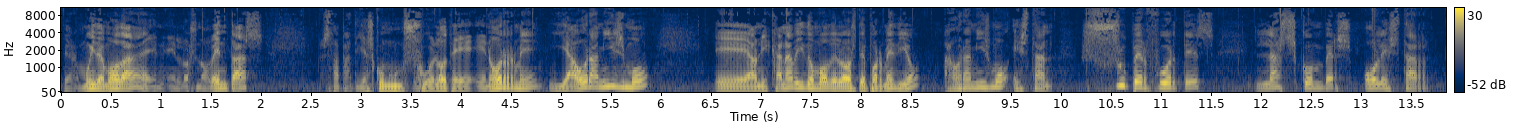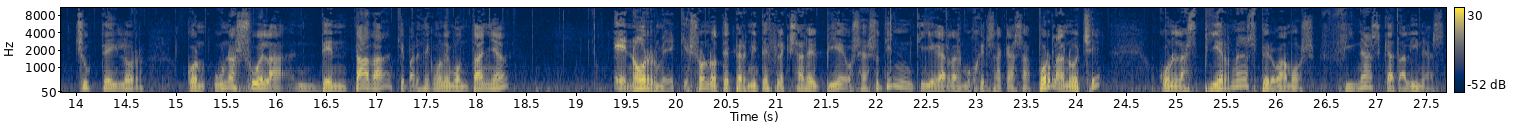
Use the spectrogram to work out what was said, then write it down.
pero muy de moda en, en los noventas, zapatillas con un suelote enorme y ahora mismo, eh, aunque han habido modelos de por medio, ahora mismo están súper fuertes las Converse All Star Chuck Taylor con una suela dentada que parece como de montaña enorme, que eso no te permite flexar el pie, o sea, eso tienen que llegar las mujeres a casa por la noche con las piernas, pero vamos, finas catalinas.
